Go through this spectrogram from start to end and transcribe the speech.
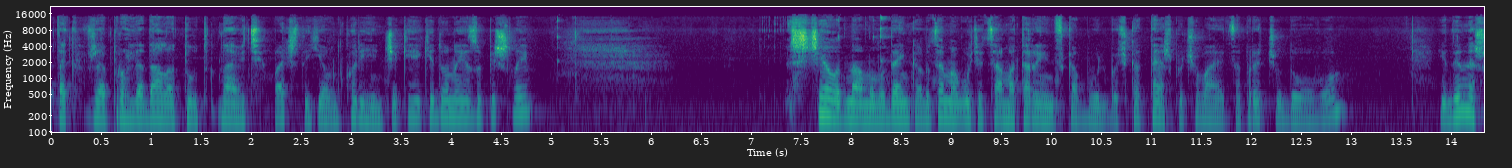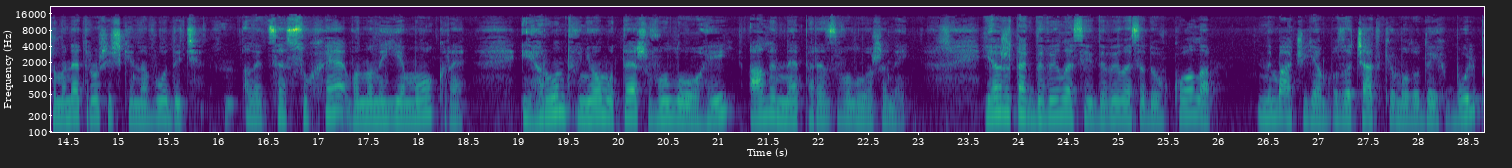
так вже проглядала тут, навіть, бачите, є он корінчики, які донизу пішли. Ще одна молоденька, ну це, мабуть, оця материнська бульбочка, теж почувається причудово. Єдине, що мене трошечки наводить, але це сухе, воно не є мокре, і ґрунт в ньому теж вологий, але не перезволожений. Я вже так дивилася і дивилася довкола. Не бачу я зачатків молодих бульб,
